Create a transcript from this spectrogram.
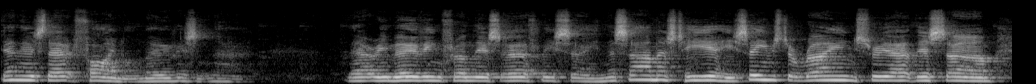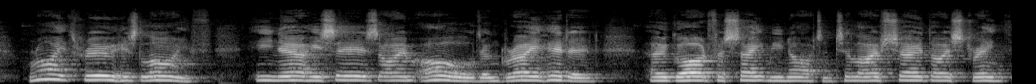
Then there's that final move, isn't there? That removing from this earthly scene. The psalmist here, he seems to range throughout this psalm, right through his life. He now, he says, I am old and grey headed. O God, forsake me not until I have showed thy strength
